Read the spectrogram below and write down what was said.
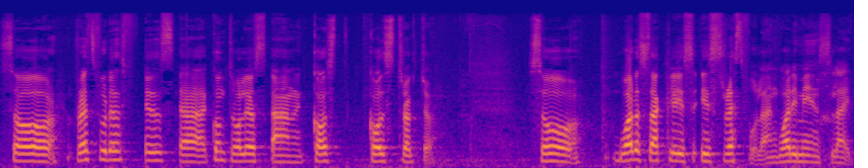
So RESTful is, uh, controllers and cost code structure. So what exactly is, is RESTful and what it means? Like,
